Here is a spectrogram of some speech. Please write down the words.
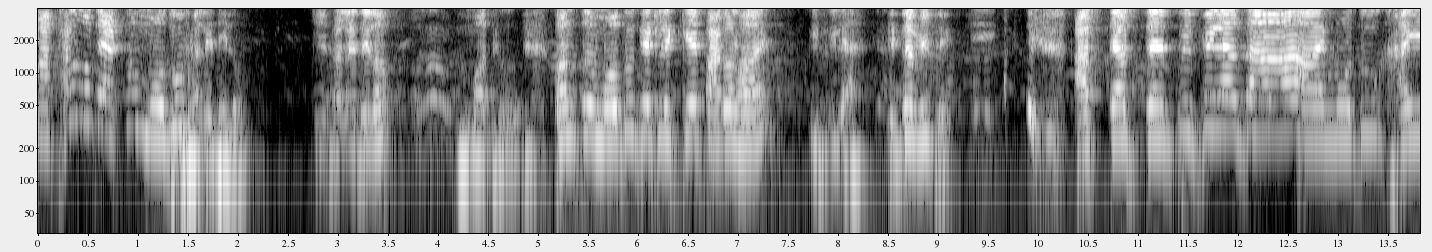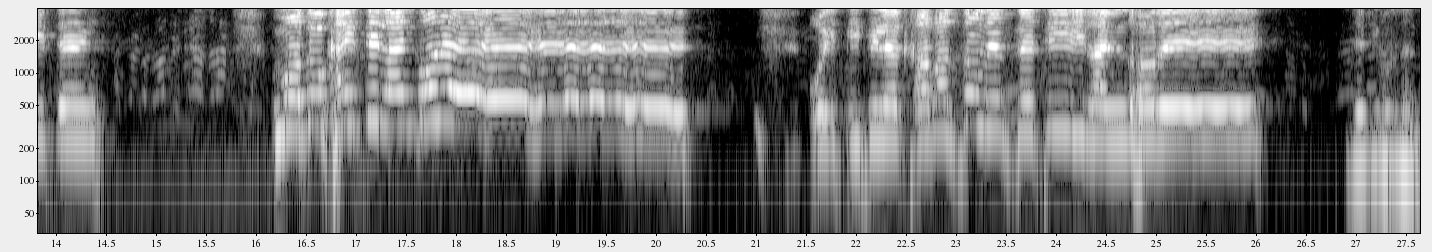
মাথার মধ্যে একটু মধু ফেলে দিল। কি ফেলে দিল? মধু। কন্ত মধু দেখলে কে পাগল হয়? পিপিলা। ঠিক আস্তে আস্তে পিপিলা যায়, মধু খাইতে। মধু খাইতে লাইন ধরে। ওই পিপিলে খাবার জন্য যেটি লাইন ধরে। যেটি বুঝেন?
